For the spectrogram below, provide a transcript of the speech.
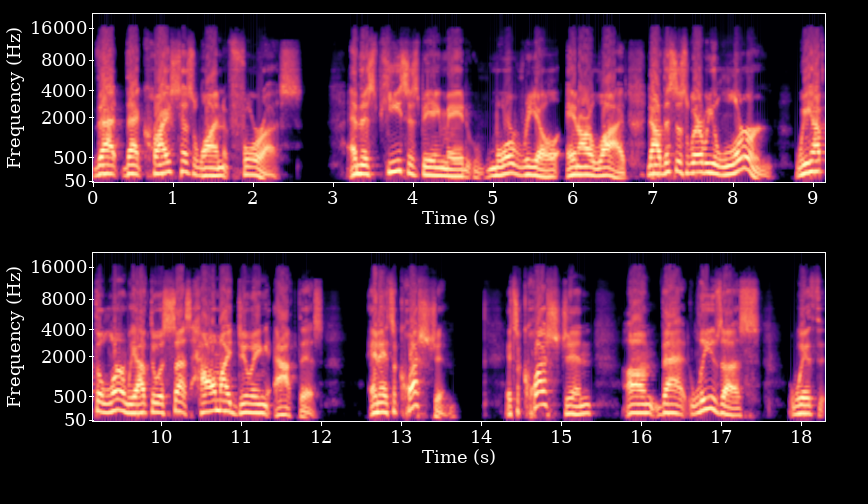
that, that Christ has won for us. And this peace is being made more real in our lives. Now, this is where we learn. We have to learn. We have to assess how am I doing at this? And it's a question. It's a question um, that leaves us with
